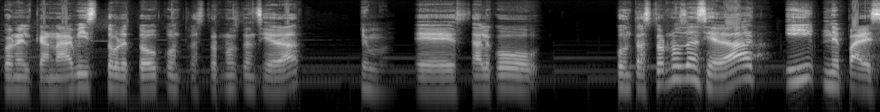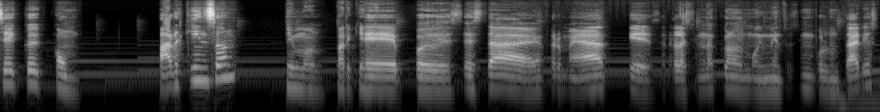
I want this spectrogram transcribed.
con el cannabis, sobre todo con trastornos de ansiedad. es algo con trastornos de ansiedad y me parece que con Parkinson. Simón, Parkinson. Eh, pues esta enfermedad que se relaciona con los movimientos involuntarios,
